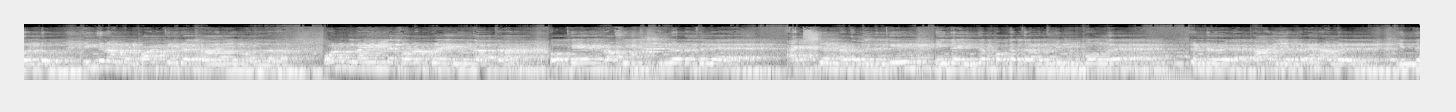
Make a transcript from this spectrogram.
வேண்டும். இங்கு நாங்கள் பார்க்கின்ற காரியம் அதுதான். ஆன்லைன்ல தொடர்புல இருந்தா தான் ஓகே டிராஃபிக் இந்த இடத்துல ஆக்சிடென்ட் நடந்திருக்கு. நீங்க இந்த பக்கத்தால் திரும்பி போங்க என்ற காரியங்களை நாங்கள் இந்த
